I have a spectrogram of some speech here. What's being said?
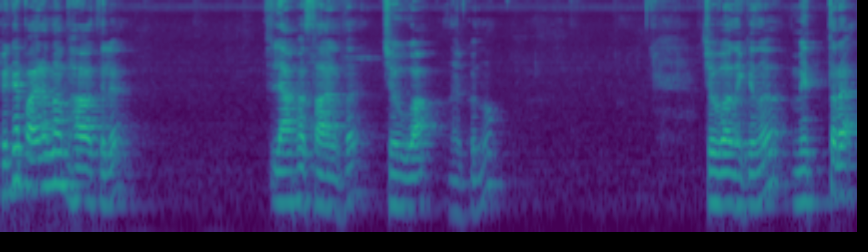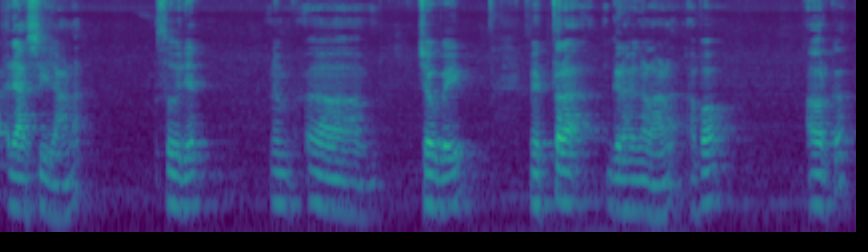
പിന്നെ പതിനൊന്നാം ഭാഗത്തിൽ ലാഭസ്ഥാനത്ത് ചൊവ്വ നിൽക്കുന്നു. ചൊവ്വ നിൽക്കുന്നത് മിത്ര രാശിയിലാണ്. സൂര്യനും ചൊവ്വയും മിത്ര ഗ്രഹങ്ങളാണ്. അപ്പോൾ അവർക്ക്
